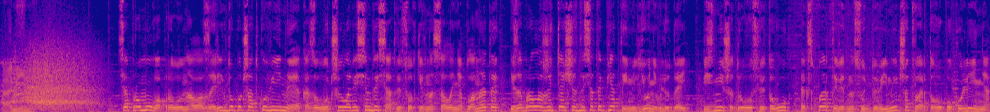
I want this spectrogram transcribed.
Аминь. Ця промова пролунала за рік до початку війни, яка залучила 80% населення планети і забрала життя 65 мільйонів людей. Пізніше Другу світову експерти віднесуть до війни четвертого покоління.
